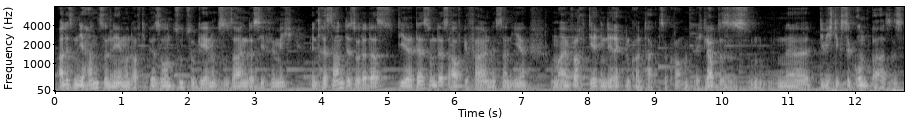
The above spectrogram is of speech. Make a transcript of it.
alles in die Hand zu nehmen und auf die Person zuzugehen und zu sagen, dass sie für mich interessant ist oder dass dir das und das aufgefallen ist an ihr, um einfach in direkten Kontakt zu kommen. Ich glaube, das ist eine, die wichtigste Grundbasis.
